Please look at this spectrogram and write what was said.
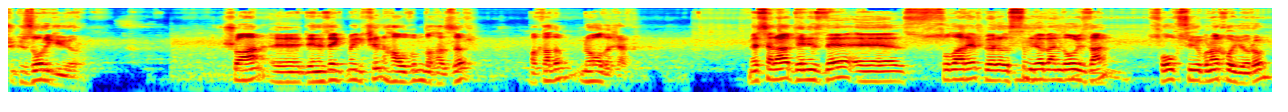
Çünkü zor giyiyorum. Şu an e, denize gitmek için havlum da hazır. Bakalım ne olacak. Mesela denizde e, sular hep böyle ısınıyor. Ben de o yüzden soğuk suyu buna koyuyorum.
